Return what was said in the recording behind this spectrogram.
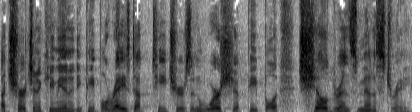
a church in a community. People raised up teachers and worship people, children's ministry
